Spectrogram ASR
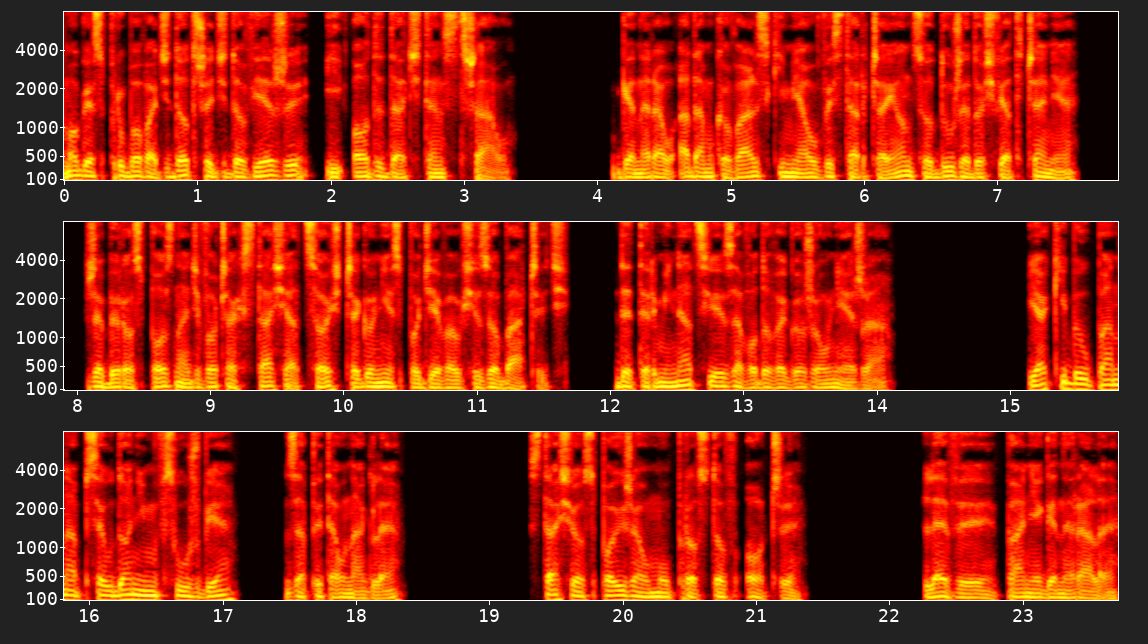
mogę spróbować dotrzeć do wieży i oddać ten strzał. Generał Adam Kowalski miał wystarczająco duże doświadczenie, żeby rozpoznać w oczach Stasia coś, czego nie spodziewał się zobaczyć. Determinację zawodowego żołnierza. Jaki był pana pseudonim w służbie? Zapytał nagle. Stasio spojrzał mu prosto w oczy. Lewy, panie generale.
